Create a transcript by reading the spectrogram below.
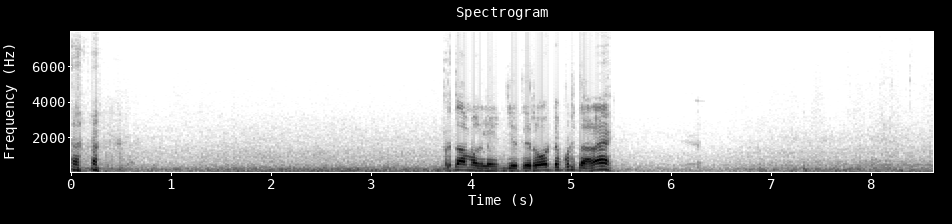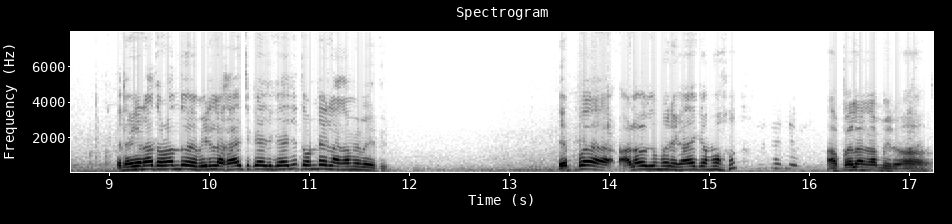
இப்படிதான் மகளே. இங்கே இது ரோட்டு இப்படித்தானே? எனக்குன்னா தொடர்ந்து வீட்டில் காய்ச்சி காய்ச்சி காய்ச்சி தொண்டையில் கம்மி போயிடுது எப்ப அளவுக்கு மாதிரி காய்க்கமோ அப்பெல்லாம் கம்மிடும்.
